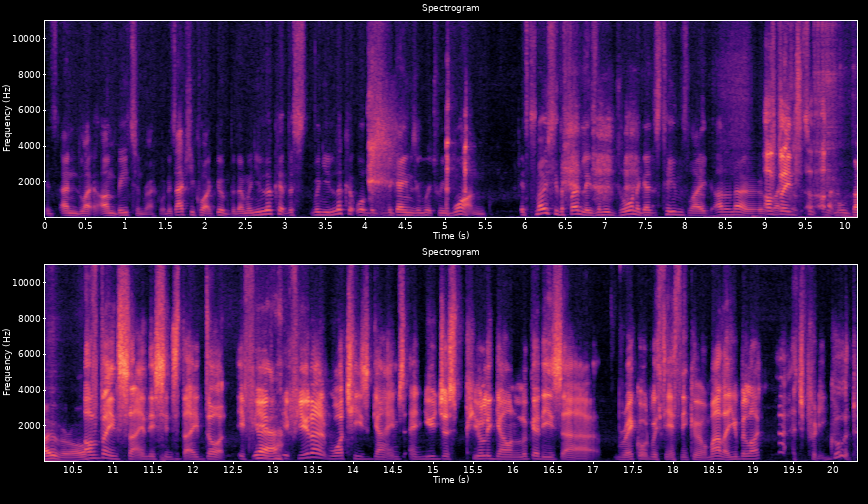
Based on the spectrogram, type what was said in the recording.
it's and like unbeaten record, it's actually quite good. But then when you look at this, when you look at what the, the games in which we won. It's mostly the friendlies, and we've drawn against teams like I don't know, I've like, been- something like Moldova or I've been saying this since day dot. If you Yeah. if you don't watch his games and you just purely go and look at his uh, record with the Ethniki Omada, you'll be like, "Ah, it's pretty good.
